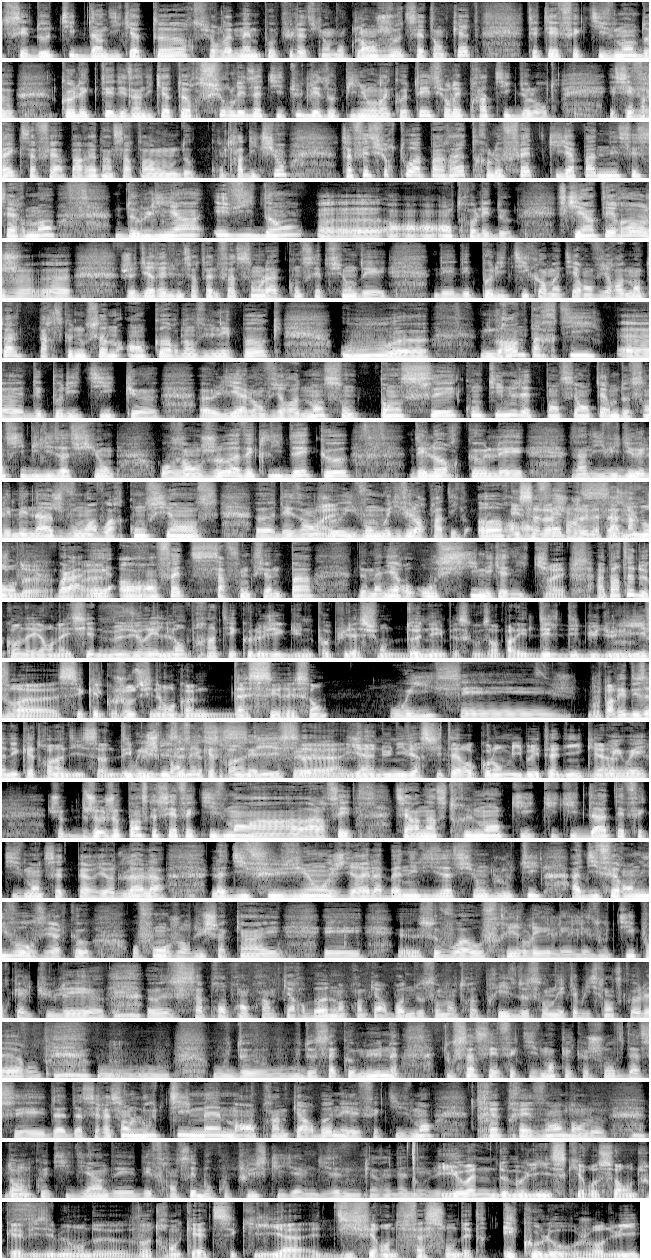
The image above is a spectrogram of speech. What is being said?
ces deux types d'indicateurs sur la même population. Donc l'enjeu de cette enquête, c'était effectivement de collecter des indicateurs sur les attitudes, les opinions d'un côté et sur les pratiques de l'autre. Et c'est vrai que ça fait apparaître un certain nombre de contradictions. Ça fait surtout apparaître le fait qu'il n'y a pas nécessairement de lien évident euh, entre les deux. Ce qui interroge, euh, je dirais d'une certaine façon, la conception des, des, politiques en matière environnementale, parce que nous sommes encore dans une époque où euh, une grande partie des politiques liées à l'environnement sont pensées, continuent d'être pensées en termes de sensibilisation aux enjeux, avec l'idée que dès lors que les individus et les ménages vont avoir conscience des enjeux, ils vont modifier leurs pratiques. Or, et ça va changer la face du monde. Voilà. Et or, en fait, ça fonctionne pas de manière aussi mécanique. Ouais. À partir de quand d'ailleurs on a essayé de mesurer l'empreinte écologique d'une population donnée? Parce que vous en parlez dès le début du mm. livre. C'est quelque chose finalement quand même d'assez récent? Oui, c'est. Vous parlez des années 90, hein. début des années 90. Euh, il y a un universitaire au Colombie-Britannique. Oui, oui je, je, je, pense que c'est effectivement un, alors c'est c'est un instrument qui, qui, qui, date effectivement de cette période-là, la, la diffusion et je dirais la banalisation de l'outil à différents niveaux. C'est-à-dire que au fond aujourd'hui chacun est, est euh, se voit offrir les, les, les, outils pour calculer euh, euh, sa propre empreinte carbone, l'empreinte carbone de son entreprise, de son établissement scolaire ou ou, ou, de ou de sa commune. Tout ça c'est effectivement quelque chose d'assez d'assez récent. L'outil même empreinte carbone est effectivement très présent dans le dans le mmh. quotidien des, des Français, beaucoup plus qu'il y a une dizaine ou une quinzaine d'années. Johan Demolly, ce qui ressort en tout cas visiblement de votre enquête, c'est qu'il y a différentes façons d'être écolo aujourd'hui.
